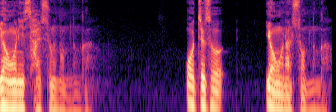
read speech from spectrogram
영원히 살 수는 없는가? 어째서 영원할 수 없는가?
